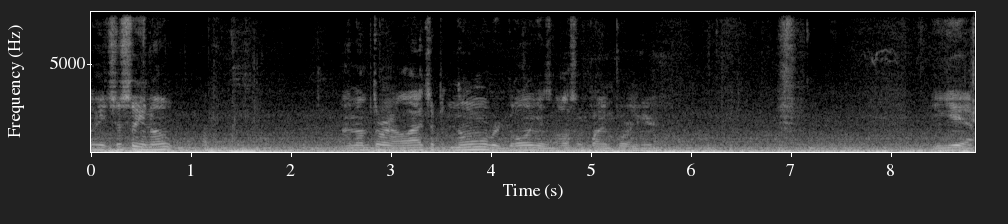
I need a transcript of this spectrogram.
Okay, just so you know, and I'm throwing all that you, but knowing where we're going is also quite important here. yeah.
